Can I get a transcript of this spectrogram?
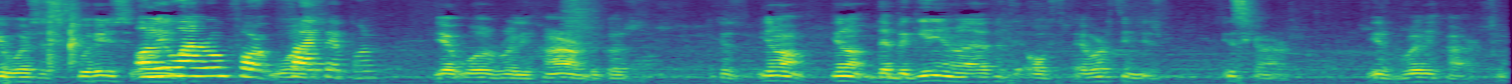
It was squeezed. only one room for was- five people. Yeah, it was really hard because, because you know, you know, the beginning of everything, of everything is, is hard. It's really hard too.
